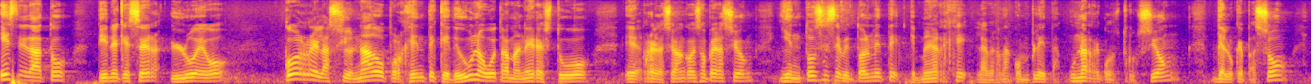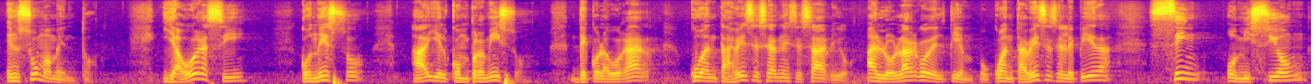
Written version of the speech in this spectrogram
Ese dato tiene que ser luego correlacionado por gente que de una u otra manera estuvo eh, relacionada con esa operación y entonces eventualmente emerge la verdad completa, una reconstrucción de lo que pasó en su momento. Y ahora sí, con eso hay el compromiso de colaborar cuantas veces sea necesario, a lo largo del tiempo, cuantas veces se le pida, sin omisión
